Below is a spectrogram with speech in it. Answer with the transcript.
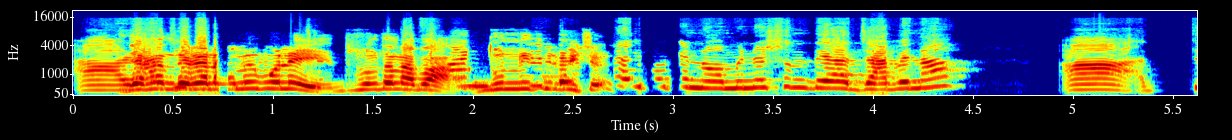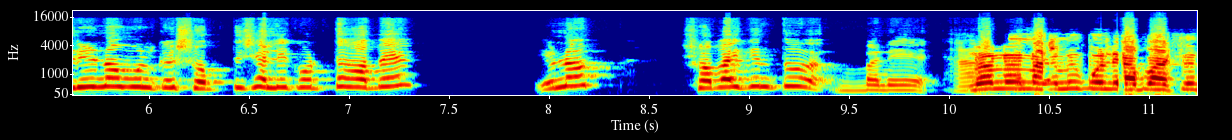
আর দেখেন দেখেন আমি বলি সুলতান আবা দুর্নীতির বিষয় নমিনেশন দেয়া যাবে না। তৃণমূলকে শক্তিশালী করতে হবে। ইউনো সবাই কিন্তু মানে না না না আমি বলি আপা একটা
